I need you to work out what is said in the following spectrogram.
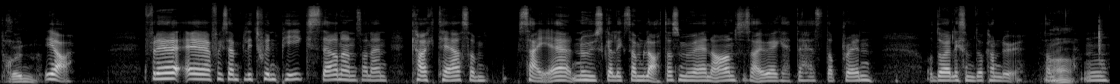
Prynn. ja. For det er for eksempel i Twin Peaks, der er det en sånn en karakter som sier Når hun skal liksom late som hun er en annen, så sier hun 'jeg heter Hester Prinn'. Og da, liksom, da kan du sånn Ah. mm,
